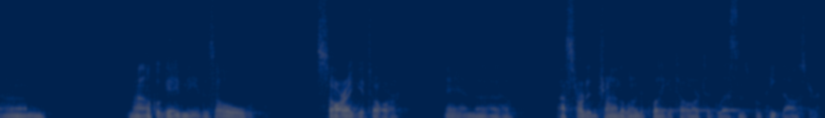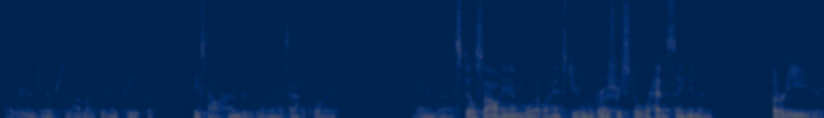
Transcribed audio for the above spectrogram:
um, my uncle gave me this old sorry guitar and uh, I started trying to learn to play guitar. Took lessons from Pete Doster over here in Jefferson. I don't know if you know Pete, but he's taught hundreds of us how to play. And uh, still saw him what last year in the grocery store. Hadn't seen him in 30 years.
